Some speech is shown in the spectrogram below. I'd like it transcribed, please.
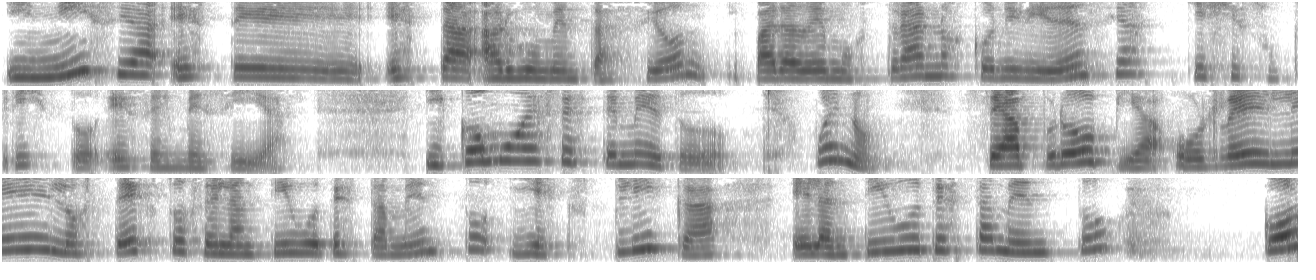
inicia este, esta argumentación para demostrarnos con evidencias que Jesucristo es el Mesías. ¿Y cómo es este método? Bueno, se apropia o relee los textos del Antiguo Testamento y explica el Antiguo Testamento con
